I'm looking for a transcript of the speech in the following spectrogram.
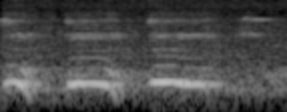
mm, mm, mm.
